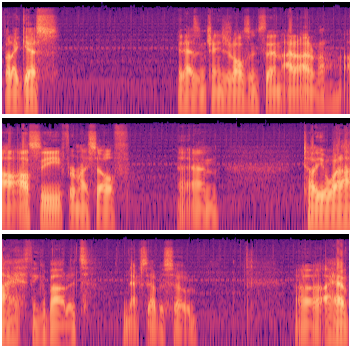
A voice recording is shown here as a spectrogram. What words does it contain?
But I guess it hasn't changed at all since then. I, I don't know. I'll, I'll see for myself and tell you what I think about it next episode. Uh, I have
